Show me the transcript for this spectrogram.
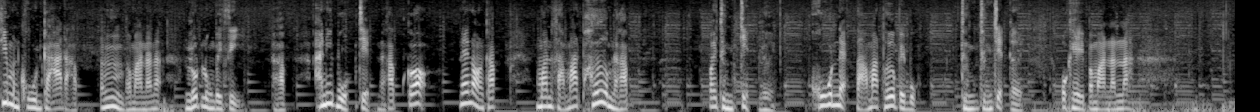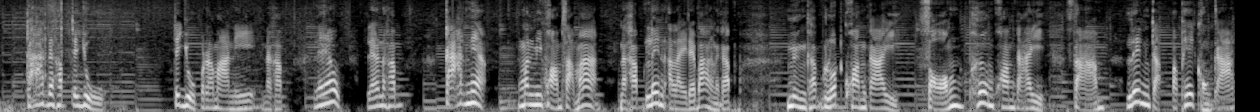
ที่มันคูณการ์ดครับอืมประมาณนั้นอะลดลงไปสี่นะครับอันนี้บวกเจ็ดนะครับก็แน่นอนครับ มันสามารถเพิ่มนะครับ ไปถึงเจ็ดเลย คูณเนี่ยสามารถเพิ่มไปบวกถึงถึงเจ็ดเลย โอเค ประมาณนั้นนะการ์ดนะครับจะอยู่จะอยู่ประมาณนี้นะครับ แล้วแล้วนะครับ การ์ดเนี่ยมันมีความสามารถนะครับเล่นอะไรได้บ้างนะครับหนึ่งครับลดความไกลสองเพิ่มความไกลสามเล่นกับประเภทของการ์ด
